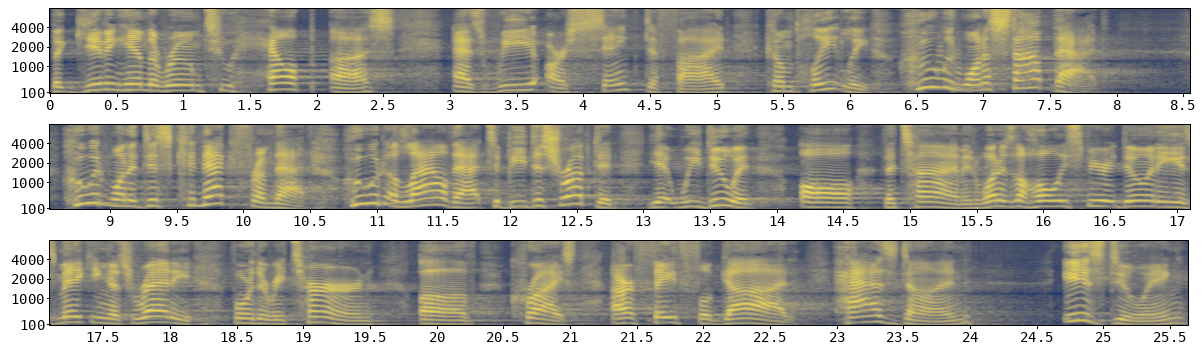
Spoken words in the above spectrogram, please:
but giving him the room to help us as we are sanctified completely. Who would want to stop that? Who would want to disconnect from that? Who would allow that to be disrupted? Yet we do it all the time. And what is the Holy Spirit doing? He is making us ready for the return of Christ. Our faithful God has done, is doing,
